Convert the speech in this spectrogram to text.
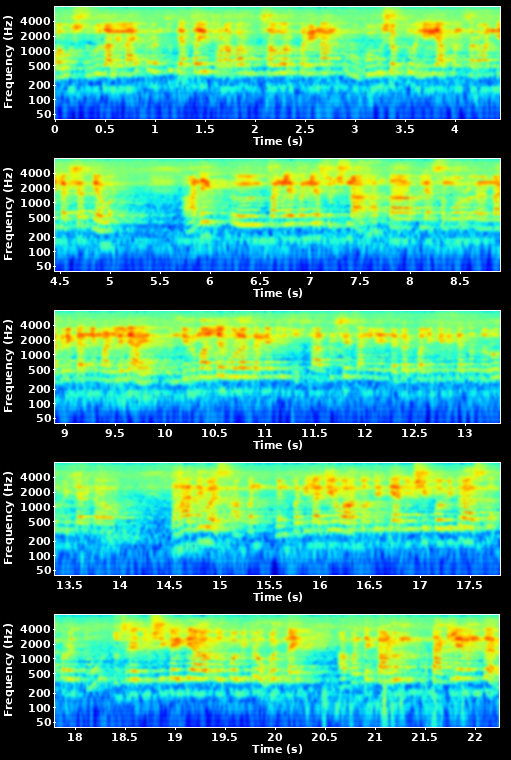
पाऊस सुरू झालेला आहे परंतु त्याचाही थोडाफार उत्साहावर परिणाम होऊ शकतो हे आपण सर्वांनी लक्षात घ्यावं. अनेक चांगल्या चांगल्या सूचना आता आपल्यासमोर नागरिकांनी मांडलेल्या आहेत. निर्माल्य गोळा करण्याची सूचना अतिशय चांगली आहे. नगरपालिकेने त्याचा जरूर विचार करावा. दहा दिवस आपण गणपतीला जे वाहतो ते त्या दिवशी पवित्र असतं परंतु दुसऱ्या दिवशी काही ते अपवित्र होत नाही. आपण ते काढून टाकल्यानंतर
